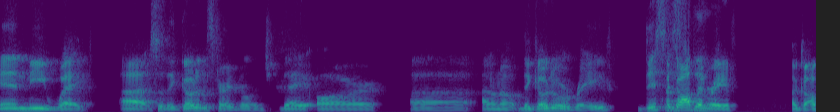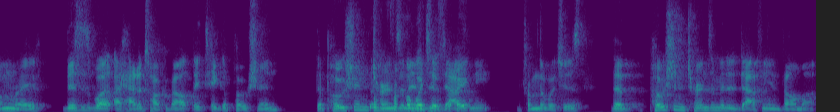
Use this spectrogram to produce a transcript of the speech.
anyway, uh, so they go to this fairy village. They are, uh, I don't know, they go to a rave. This A is goblin rave. a goblin rave. This is what I had to talk about. They take a potion. The potion turns from them the into witches, right? Daphne from the witches. The potion turns them into Daphne and Velma,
